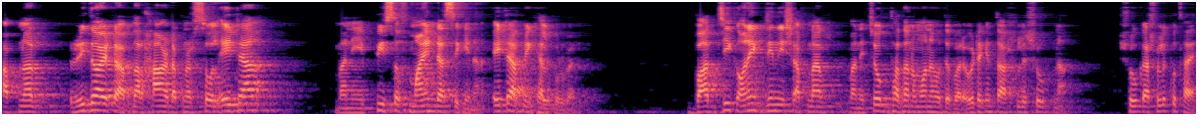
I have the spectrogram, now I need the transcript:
আপনার হৃদয়টা, আপনার হার্ট আপনার সোল এইটা মানে পিস অফ মাইন্ড আছে কিনা এটা আপনি খেয়াল করবেন। বাহ্যিক অনেক জিনিস আপনার মানে চোখ ধাঁধানো মনে হতে পারে, ওইটা কিন্তু আসলে সুখ না। সুখ আসলে কোথায়?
